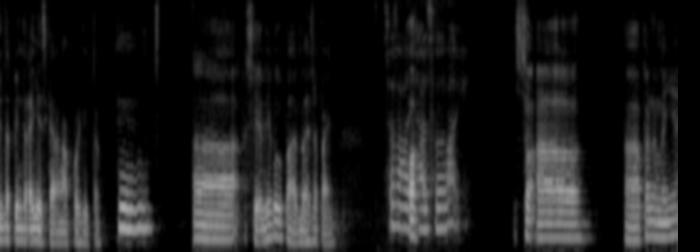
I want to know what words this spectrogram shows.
pintar-pintar aja sekarang aku gitu. Mmm. Eee, shit tadi aku lupa bahas apa ya? Sesali Oh. Soal, eee, apa namanya,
